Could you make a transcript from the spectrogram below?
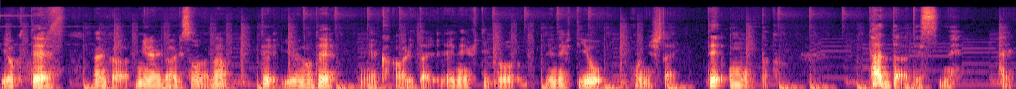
良くて、何か未来がありそうだなっていうので、えー関わりたい NFT プロ、NFT を購入したいって思ったと。ただですね、はい。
